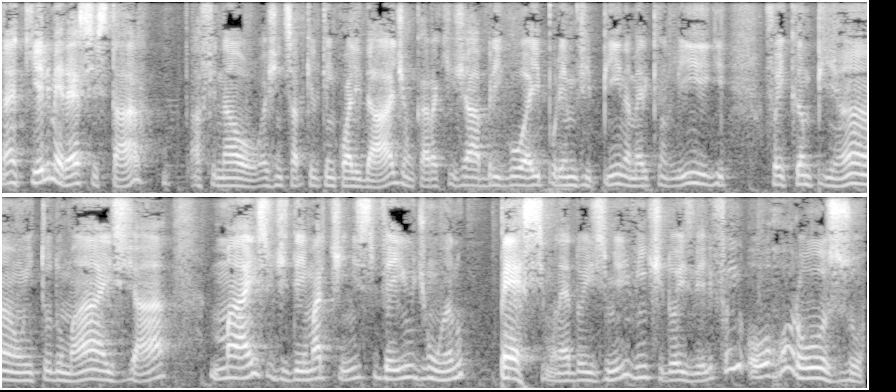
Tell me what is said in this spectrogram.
né, que ele merece estar. Afinal, a gente sabe que ele tem qualidade, é um cara que já brigou aí por MVP na American League, foi campeão e tudo mais já. Mas o Didei Martinez veio de um ano péssimo, né? 2022 dele foi horroroso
